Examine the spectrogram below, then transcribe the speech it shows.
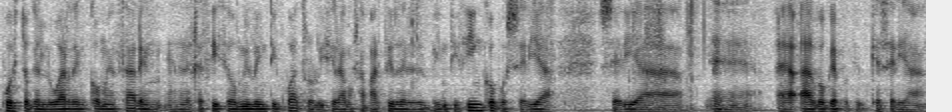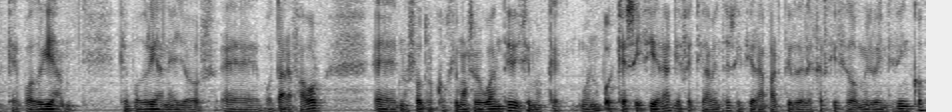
puesto que en lugar de comenzar en, el ejercicio 2024 lo hiciéramos a partir del 25 pues sería sería eh, algo que, que, sería que podrían que podrían ellos eh, votar a favor. Eh, nosotros cogimos el guante y dijimos que, bueno, pues que se hiciera, que efectivamente se hiciera a partir del ejercicio 2025.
